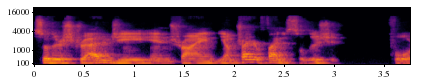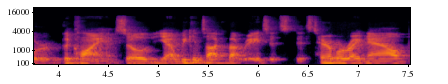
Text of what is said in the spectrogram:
So there's strategy in trying. You know, I'm trying to find a solution for the client. So yeah, we can talk about rates. It's it's terrible right now.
